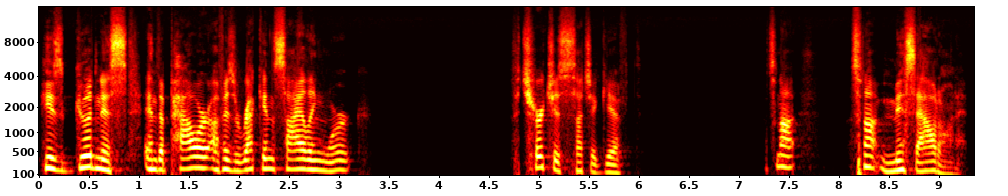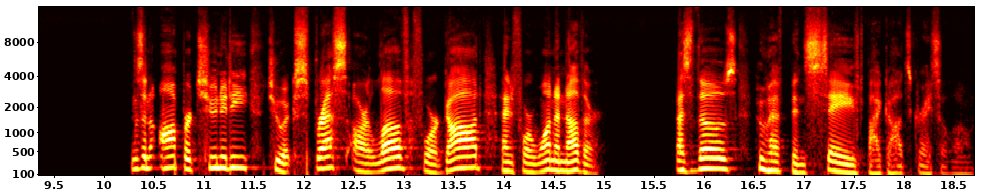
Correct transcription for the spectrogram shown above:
his goodness and the power of his reconciling work. The church is such a gift. Let's not, let's not miss out on it. It's an opportunity to express our love for God and for one another as those who have been saved by God's grace alone.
